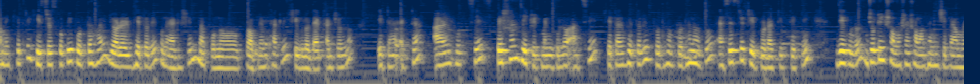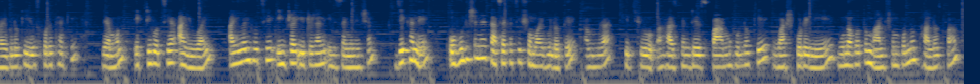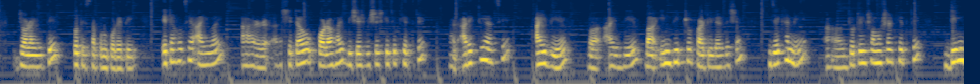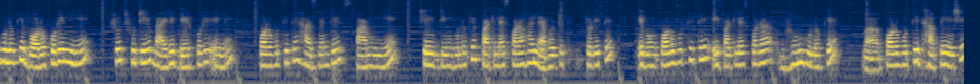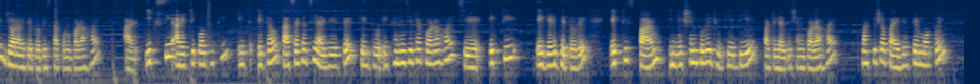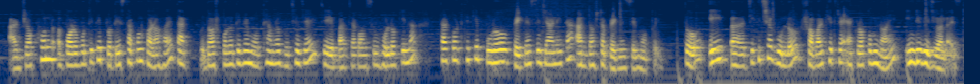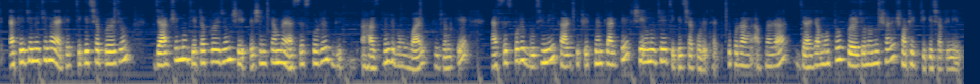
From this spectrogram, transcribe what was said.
অনেক ক্ষেত্রে হিস্ট্রোস্কোপি করতে হয়, জ্বরের ভেতরে কোনো অ্যাডিশন বা কোনো প্রবলেম থাকলে সেগুলো দেখার জন্য। এটা একটা। আর হচ্ছে স্পেশাল যে ট্রিটমেন্টগুলো আছে, সেটার ভেতরে প্রধান প্রধানত অ্যাসিস্টেড রিপ্রোডাক্টিভ টেকনিক যেগুলো জটিল সমস্যা সমাধান হিসেবে আমরা এগুলোকে ইউজ করে থাকি। যেমন, একটি হচ্ছে আইওআই আইওআই হচ্ছে ইন্ট্রা ইউটেরান ইনসেমিনেশন যেখানে ওভুলেশনের কাছাকাছি সময়গুলোতে আমরা কিছু হাজব্যান্ডের স্পার্মগুলোকে ওয়াশ করে নিয়ে গুণগত মানসম্পন্ন ভালো স্পার্ম জরায়ুতে প্রতিস্থাপন করে দিই। এটা হচ্ছে আইওআই আর সেটাও করা হয় বিশেষ বিশেষ কিছু ক্ষেত্রে। আর আরেকটি আছে আইভিএফ বা আইভিএফ বা ইনভিট্রো ফার্টিলাইজেশন যেখানে জটিল সমস্যার ক্ষেত্রে ডিমগুলোকে বড় করে নিয়ে সুচ ফুটিয়ে বাইরে বের করে এনে পরবর্তীতে হাজব্যান্ডের স্পার্ম নিয়ে সেই ডিমগুলোকে ফার্টিলাইজ করা হয় ল্যাবরেটরিতে এবং পরবর্তীতে এই ফার্টিলাইজ করা ভ্রূণগুলোকে পরবর্তী ধাপে এসে জরায়ুতে প্রতিস্থাপন করা হয়। আর ইক্সি আরেকটি পদ্ধতি, এট- এটাও কাছাকাছি আইভিএফ এর, কিন্তু এখানে যেটা করা হয় যে একটি এগের ভেতরে একটি স্পার্ম ইঞ্জেকশন করে ঢুকিয়ে দিয়ে ফার্টিলাইজেশন করা হয়। বাকি সব আইভিএফের মতোই। আর যখন পরবর্তীতে প্রতিস্থাপন করা হয়, তার দশ পনেরো দিনের মধ্যে আমরা বুঝে যাই যে বাচ্চা কনসিভ হলো কি না তারপর থেকে পুরো প্রেগনেন্সি জার্নিটা আর দশটা প্রেগনেন্সির মতোই। তো এই চিকিৎসাগুলো সবার ক্ষেত্রে একরকম নয় ইন্ডিভিজুয়ালাইজড এক একজনের জন্য এক এক চিকিৎসা প্রয়োজন। যার জন্য যেটা প্রয়োজন সেই পেশেন্টকে আমরা অ্যাসেস করে হাজব্যান্ড এবং ওয়াইফ দুজনকে অ্যাসেস করে বুঝে নিই কার কি ট্রিটমেন্ট লাগবে, সেই অনুযায়ী চিকিৎসা করে থাকি। সুতরাং আপনারা জায়গা মতো প্রয়োজন অনুসারে সঠিক চিকিৎসাটি নিন।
